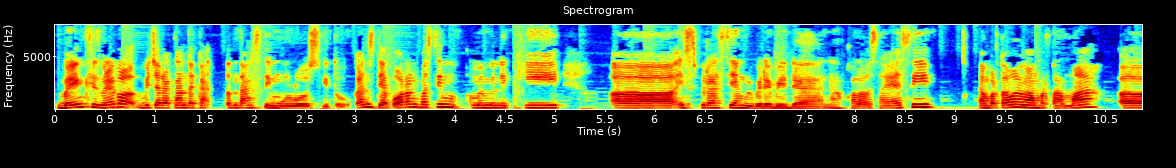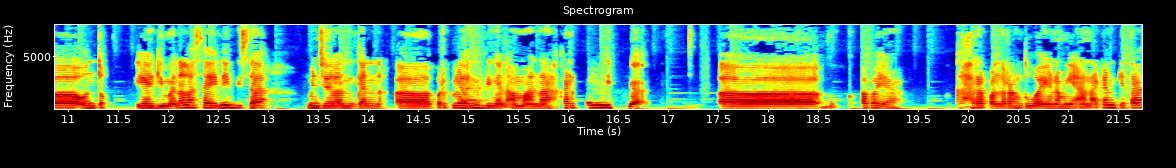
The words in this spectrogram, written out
Baik sebenarnya kalau bicarakan tentang stimulus gitu kan setiap orang pasti memiliki uh, inspirasi yang berbeda-beda. Nah kalau saya sih yang pertama memang pertama uh, untuk ya gimana lah saya ini bisa menjalankan uh, perkuliahan dengan amanah karena kan ini juga uh, apa ya keharapan orang tua yang namanya anak kan kita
